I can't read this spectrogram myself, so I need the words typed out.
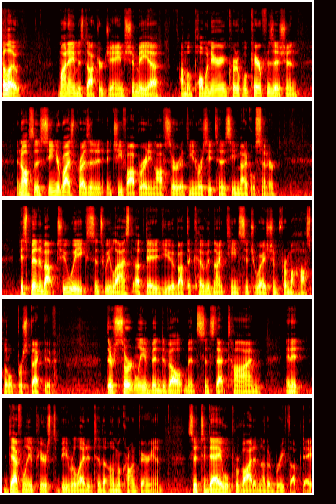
Hello, my name is Dr. James Shamiyeh. I'm a pulmonary and critical care physician and also Senior Vice President and Chief Operating Officer at the University of Tennessee Medical Center. It's been about two weeks since we last updated you about the COVID-19 situation from a hospital perspective. There certainly have been developments since that time and it definitely appears to be related to the Omicron variant. So today we'll provide another brief update.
